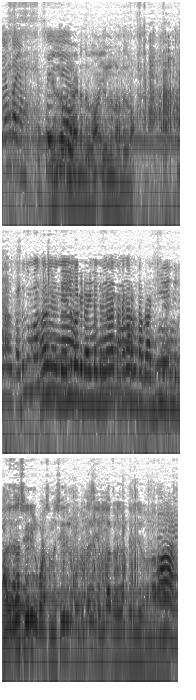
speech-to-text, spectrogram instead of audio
தேங்காயம் எள்ளு கொஞ்சம் வாங்கிட்டு வந்திருக்கோம். எள்ளும் கலந்துக்கிறோம். பாருங்க இந்த எள்ளு பாக்கெட் வாங்கிட்டு வந்துருங்க கடைக்காரன்ட்ட அப்புறம் அடிச்சு முடிச்சு முடிச்சு அதுக்கு தான் சீரியல் போட சொன்னேன். சீரியல் போட்டு வந்து எல்லா ஆ நேரம்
